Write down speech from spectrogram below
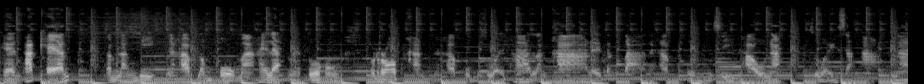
แขนพักแขนกำลังดีนะครับลำโพงมาให้แล้วนะตัวของรอบคันนะครับผมสวยผ้าหลังคาอะไรต่างๆนะครับเป็นสีเทานะ สวยสะอาดน่า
